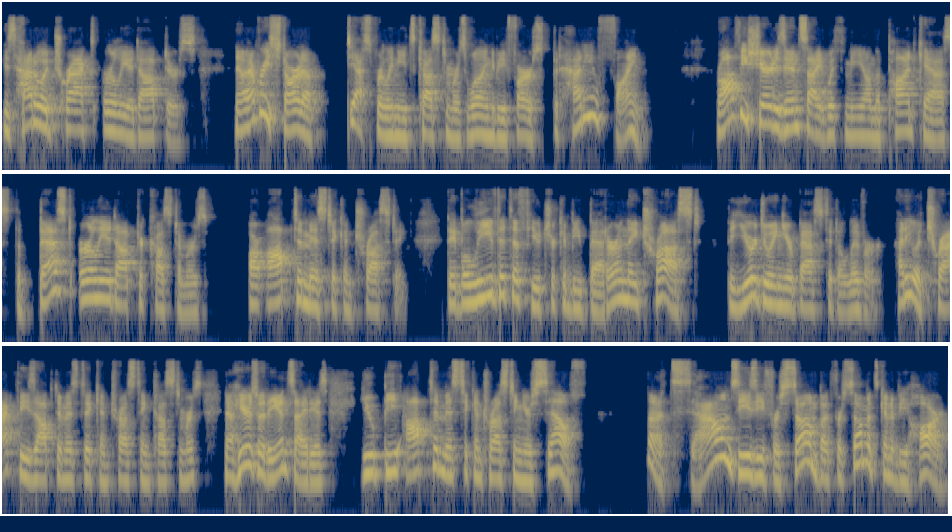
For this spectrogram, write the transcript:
is how to attract early adopters. Now, every startup desperately needs customers willing to be first, but how do you find them? Rafi shared his insight with me on the podcast. The best early adopter customers are optimistic and trusting. They believe that the future can be better and they trust that you're doing your best to deliver. How do you attract these optimistic and trusting customers? Now, here's where the insight is you be optimistic and trusting yourself. Well, it sounds easy for some, but for some, it's going to be hard.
